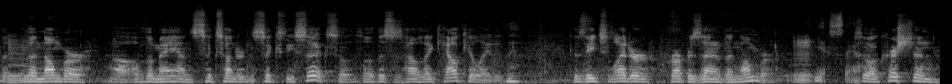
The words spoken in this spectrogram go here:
the, mm. the number uh, of the man, 666. So, so this is how they calculated it, because each letter represented a number. Mm. Yes, So a Christian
